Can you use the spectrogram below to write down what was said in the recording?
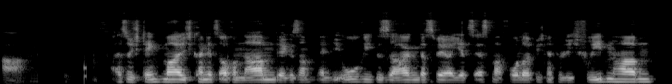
Ach. Also ich denke mal, ich kann jetzt auch im Namen der gesamten NWO-Riege sagen, dass wir jetzt erstmal vorläufig natürlich Frieden haben.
